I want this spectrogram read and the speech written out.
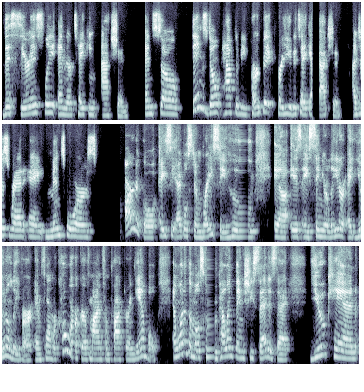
this seriously and they're taking action. And so things don't have to be perfect for you to take action. I just read a mentor's article, Esi Eggleston Bracey, who uh, is a senior leader at Unilever and former coworker of mine from Procter and Gamble. And one of the most compelling things she said is that you can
